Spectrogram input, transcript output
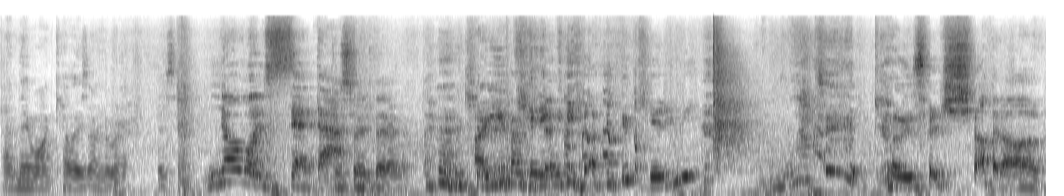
And they want Kelly's underwear. They said. No one said that. Just right there. Are you kidding me? Are you kidding me? What? Kelly's like, shut up.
